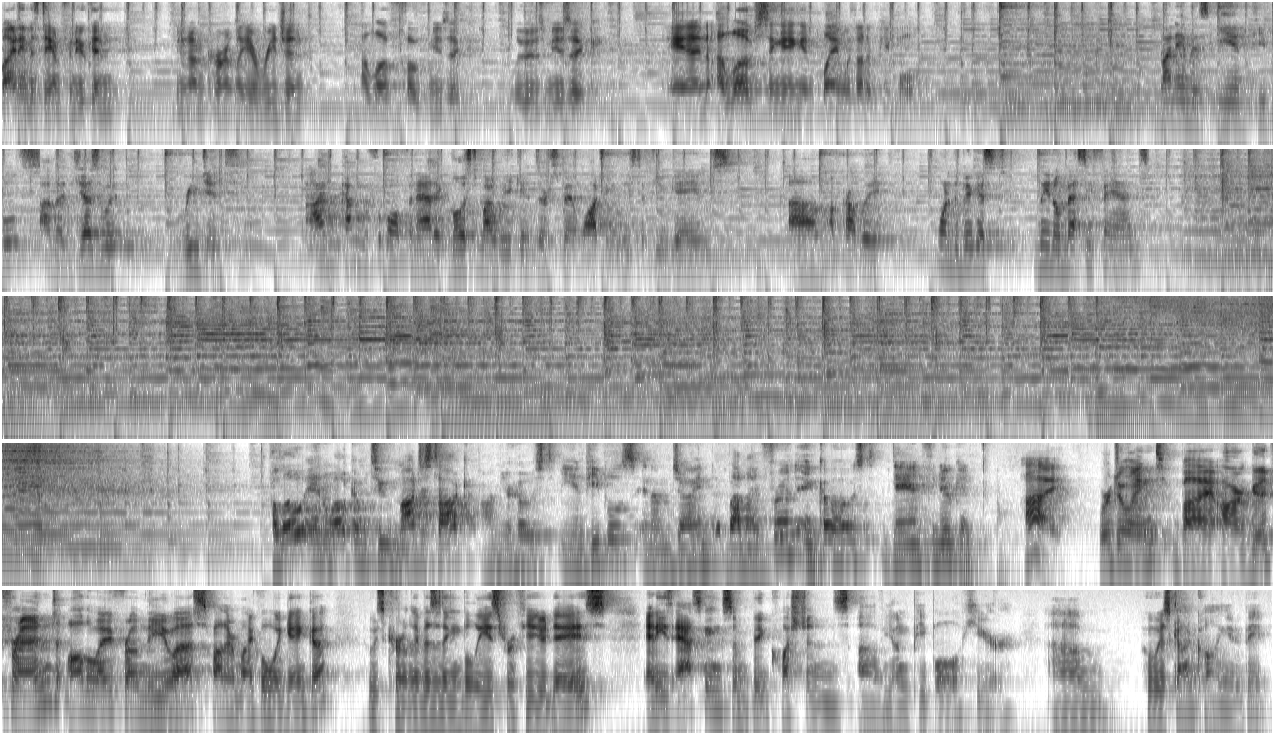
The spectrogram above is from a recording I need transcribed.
my name is Dan Finucane, and I'm currently a regent. I love folk music, blues music, and I love singing and playing with other people. My name is Ian Peoples. I'm a Jesuit regent. I'm kind of a football fanatic. Most of my weekends are spent watching at least a few games. Um, I'm probably one of the biggest Lionel Messi fans. Hello and welcome to MagisTalk. I'm your host, Ian Peoples, and I'm joined by my friend and co host, Dan Finucane. Hi, we're joined by our good friend all the way from the US, Father Michael Wegenka, who's currently visiting Belize for a few days. And he's asking some big questions of young people here. Um, who is God calling you to be?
